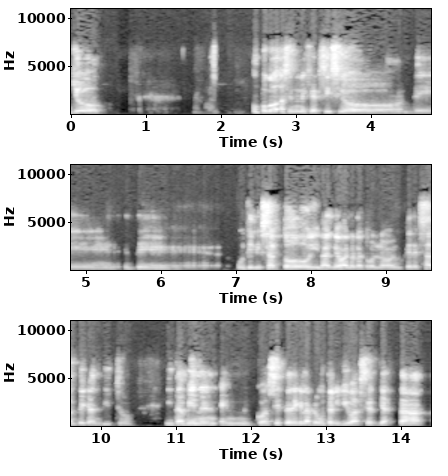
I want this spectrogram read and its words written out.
Yo, un poco haciendo un ejercicio de, de utilizar todo y darle valor a todo lo interesante que han dicho y también en, consciente de que la pregunta que yo iba a hacer ya está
